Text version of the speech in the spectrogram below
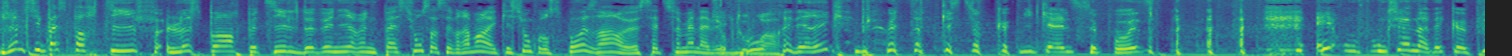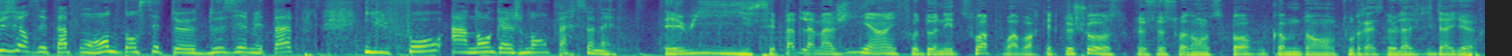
Je ne suis pas sportif. Le sport peut-il devenir une passion? Ça, c'est vraiment la question qu'on se pose hein, euh, cette semaine avec Surtout vous, moi. Frédéric. La question que Michael se pose. Et on fonctionne avec euh, plusieurs étapes. On rentre dans cette euh, deuxième étape. Il faut un engagement personnel. Et oui, c'est pas de la magie, hein. il faut donner de soi pour avoir quelque chose, que ce soit dans le sport ou comme dans tout le reste de la vie d'ailleurs.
